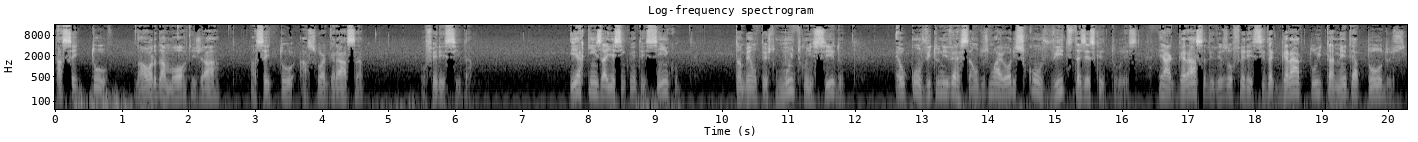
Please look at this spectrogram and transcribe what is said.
aceitou, na hora da morte já aceitou a sua graça oferecida. E aqui em Isaías 55, também um texto muito conhecido, é o convite universal, um dos maiores convites das Escrituras. É a graça de Deus oferecida gratuitamente a todos.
